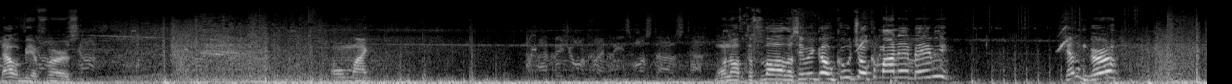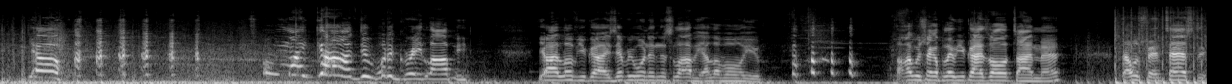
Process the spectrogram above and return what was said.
That would be a first. Oh my. One off the flawless. Here we go. Cujo, come on in, baby. Get him, girl. Yo. oh my god, dude. What a great lobby. Yo, I love you guys. Everyone in this lobby. I love all of you. I wish I could play with you guys all the time, man. That was fantastic.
